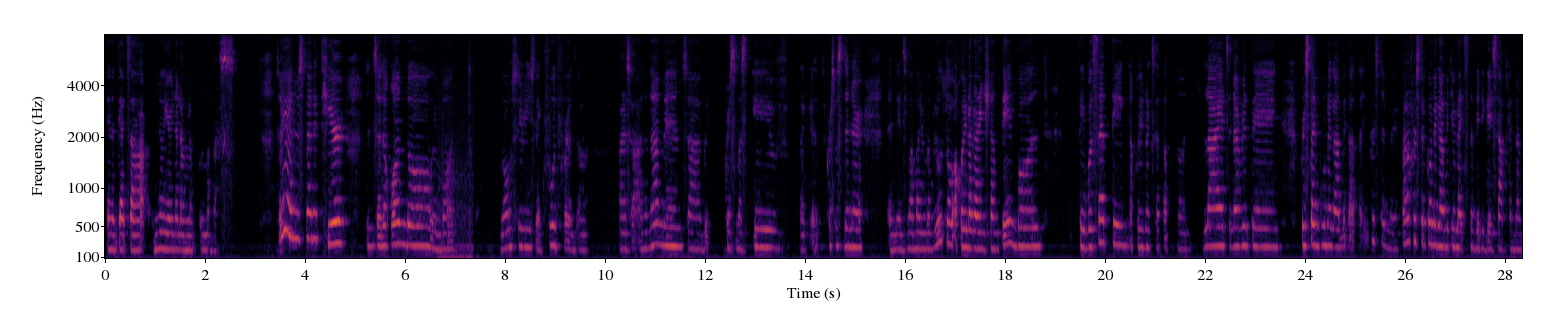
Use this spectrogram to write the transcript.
And then kahit sa New Year na lang lumabas. So yun, we spent it here inside the condo. We bought groceries, like food for the, para sa ano namin, sa Christmas Eve, like uh, Christmas dinner. And then si mama yung nagluto. Ako yung nag-arrange ng table, table setting. Ako yung nag-set up nun lights and everything. First time ko nagamit ata. First time ba yun? Parang first time ko nagamit yung lights na binigay sa akin ng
